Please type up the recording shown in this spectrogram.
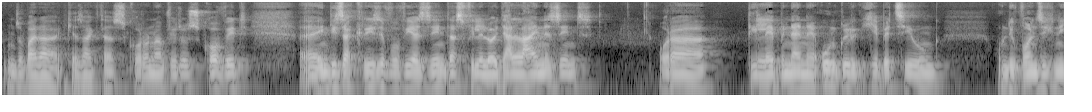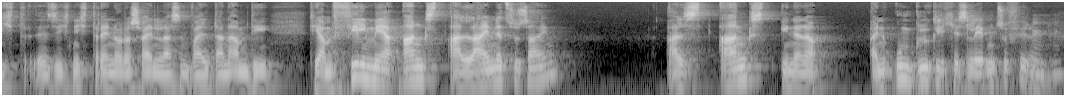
und so weiter gesagt hast, Coronavirus, Covid, in dieser Krise, wo wir sehen, dass viele Leute alleine sind oder die leben in einer unglücklichen Beziehung und die wollen sich nicht, sich nicht trennen oder scheiden lassen, weil dann haben die, die haben viel mehr Angst, alleine zu sein, als Angst, in einer, ein unglückliches Leben zu führen. Mhm.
